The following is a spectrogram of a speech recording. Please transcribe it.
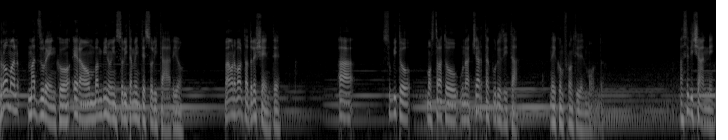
Roman Mazurenko era un bambino insolitamente solitario, ma una volta adolescente ha subito mostrato una certa curiosità nei confronti del mondo. A 16 anni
